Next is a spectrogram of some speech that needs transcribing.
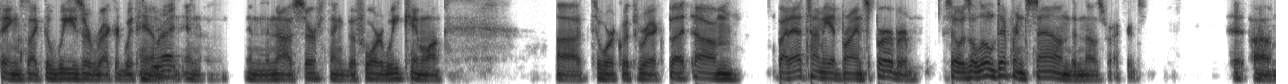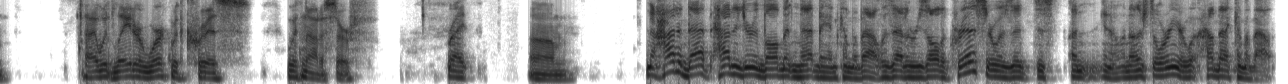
things like the Weezer record with him Right. and and the Nada Surf thing before we came along uh, to work with Ric. But um, by that time, he had Brian Sperber, so it was a little different sound than those records. It, um, I would later work with Chris with Nada Surf. Right. Um, Now, how did that? How did your involvement in that band come about? Was that a result of Chris, or was it just an, you know another story, or how did that come about?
